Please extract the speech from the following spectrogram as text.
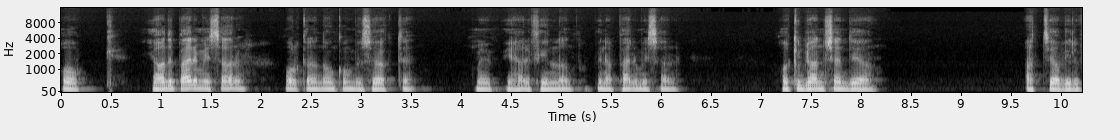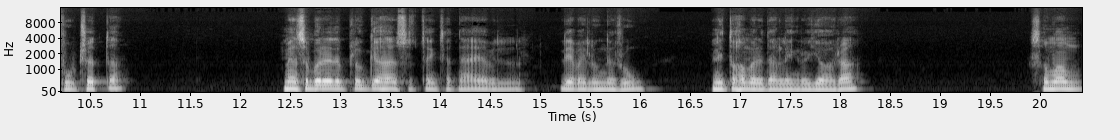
Och jag hade permisar. Volkan och de kom och besökte mig här i Finland på mina permisar. Och ibland kände jag att jag ville fortsätta. Men så började jag plugga här så tänkte jag att nej, jag vill leva i lugn och ro. Jag vill inte ha med det där längre att göra. Så man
